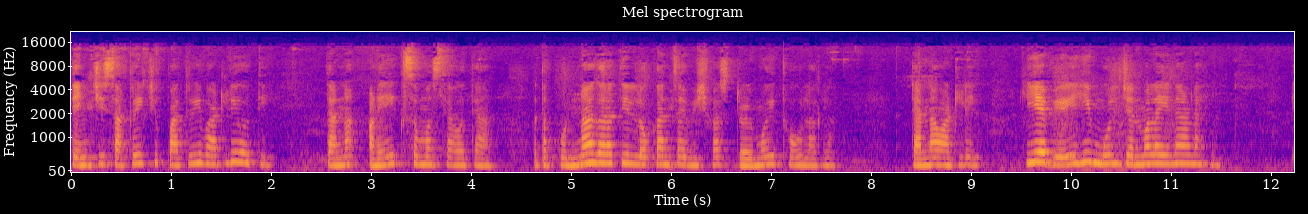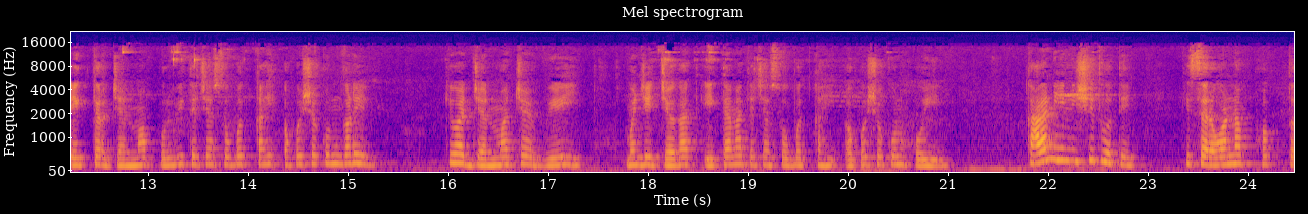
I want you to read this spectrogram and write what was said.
त्यांची साखरेची पातळी वाढली होती. त्यांना अनेक समस्या होत्या. आता पुन्हा घरातील लोकांचा विश्वास डळमळीत होऊ लागला. त्यांना वाटले की या वेळीही मूल जन्माला येणार नाही. एकतर जन्मापूर्वी त्याच्यासोबत काही अपशकून घडेल किंवा जन्माच्या वेळी म्हणजे जगात येताना त्याच्यासोबत काही अपशकून होईल. कारण हे निश्चित होते की सर्वांना फक्त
